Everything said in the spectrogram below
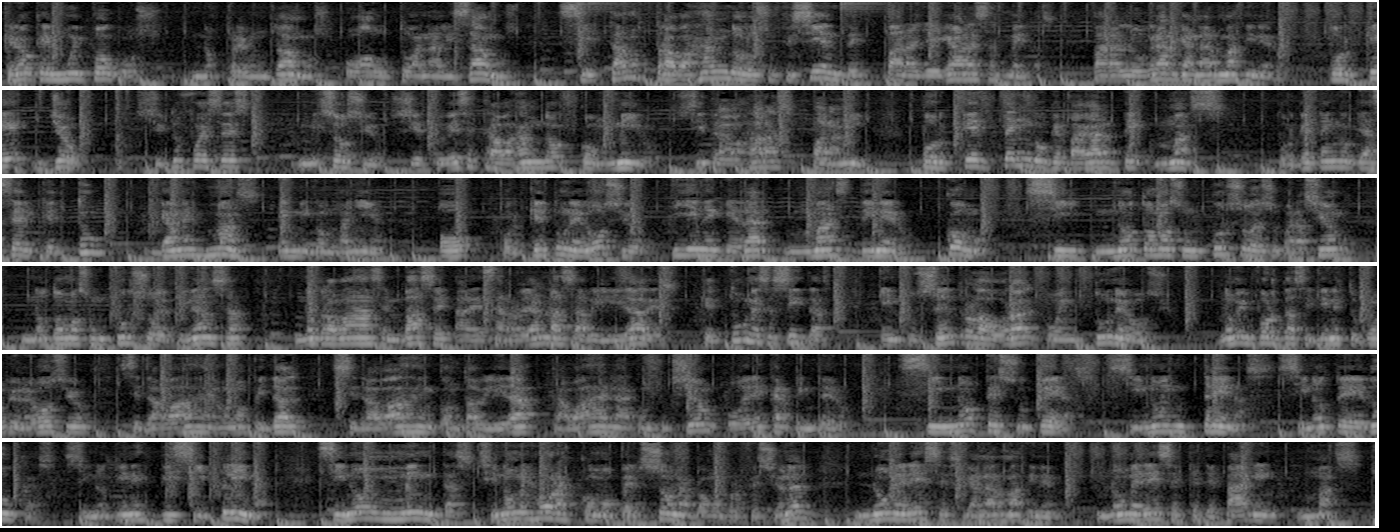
creo que muy pocos nos preguntamos o autoanalizamos si estamos trabajando lo suficiente para llegar a esas metas, para lograr ganar más dinero. ¿Por qué yo? Si tú fueses mi socio, si estuvieses trabajando conmigo, si trabajaras para mí, ¿por qué tengo que pagarte más? ¿Por qué tengo que hacer que tú ganes más en mi compañía? ¿O por qué tu negocio tiene que dar más dinero? ¿Cómo? Si no tomas un curso de superación, no tomas un curso de finanza, no trabajas en base a desarrollar las habilidades que tú necesitas en tu centro laboral o en tu negocio. No me importa si tienes tu propio negocio, si trabajas en un hospital, si trabajas en contabilidad, trabajas en la construcción o eres carpintero. Si no te superas, si no entrenas, si no te educas, si no tienes disciplina, si no aumentas, si no mejoras como persona, como profesional, no mereces ganar más dinero, no mereces que te paguen más.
